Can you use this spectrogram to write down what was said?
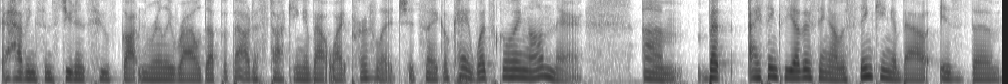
having some students who've gotten really riled up about us talking about white privilege. It's like, okay, what's going on there? Um, but I think the other thing I was thinking about is the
